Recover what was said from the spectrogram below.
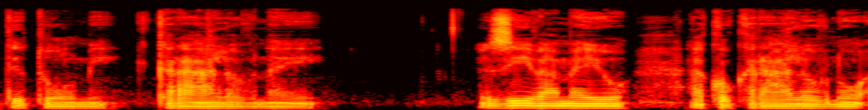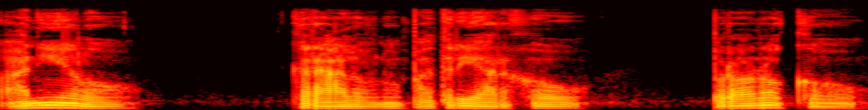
titulmi kráľovnej. Zývame ju ako kráľovnú anielov, kráľovnú patriarchov, prorokov,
